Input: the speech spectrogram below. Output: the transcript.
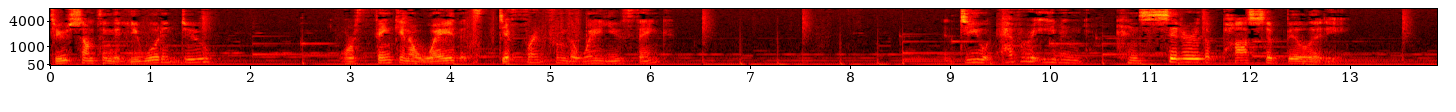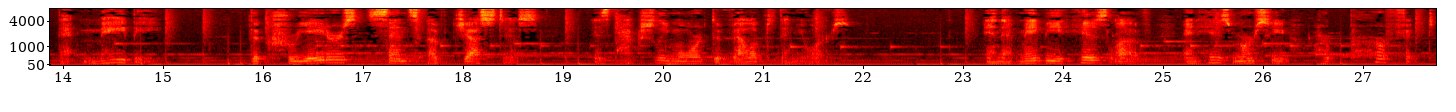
Do something that you wouldn't do? Or think in a way that's different from the way you think? Do you ever even consider the possibility that maybe the Creator's sense of justice is actually more developed than yours. And that maybe His love and His mercy are perfect.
